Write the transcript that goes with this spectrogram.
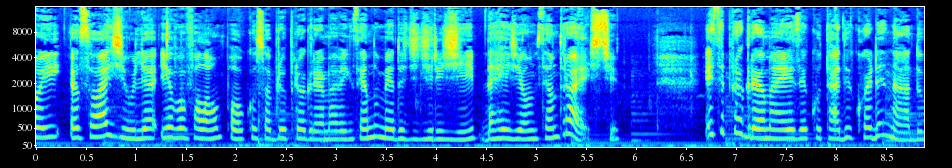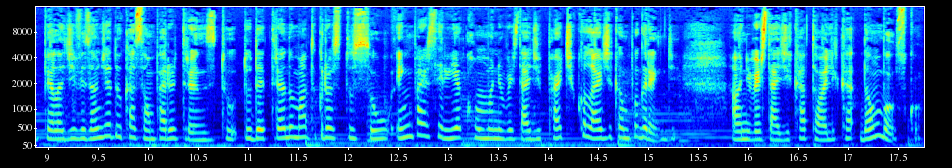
Oi, eu sou a Júlia e eu vou falar um pouco sobre o programa Vencendo o Medo de Dirigir da região Centro-Oeste. Esse programa é executado e coordenado pela Divisão de Educação para o Trânsito do Detran do Mato Grosso do Sul em parceria com uma universidade particular de Campo Grande, a Universidade Católica Dom Bosco.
